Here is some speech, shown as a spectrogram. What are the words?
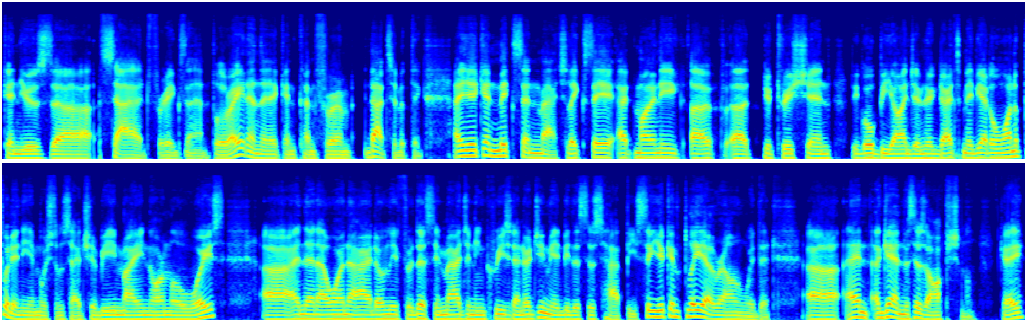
can use uh, SAD, for example, right? And then I can confirm that sort of thing. And you can mix and match. Like say at Money uh, uh, Nutrition, we go beyond generic diets. Maybe I don't want to put any emotional side. It should be my normal voice. Uh, and then I want to add only for this, imagine increased energy. Maybe this is happy. So you can play around with it. Uh, and again, this is optional. Okay.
